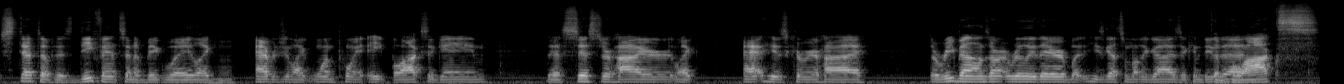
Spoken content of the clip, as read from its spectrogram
stepped up his defense in a big way, like averaging like 1.8 blocks a game. The assists are higher, like at his career high. The rebounds aren't really there, but he's got some other guys that can do The that. blocks.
